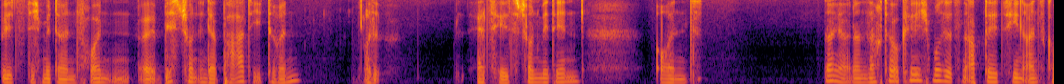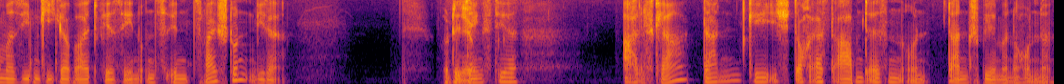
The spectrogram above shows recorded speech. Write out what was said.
willst dich mit deinen Freunden, äh, bist schon in der Party drin, also erzählst schon mit denen und naja, dann sagt er, okay, ich muss jetzt ein Update ziehen, 1,7 Gigabyte, wir sehen uns in zwei Stunden wieder. Und du ja. denkst dir, alles klar, dann gehe ich doch erst Abendessen und dann spielen wir eine Runde.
